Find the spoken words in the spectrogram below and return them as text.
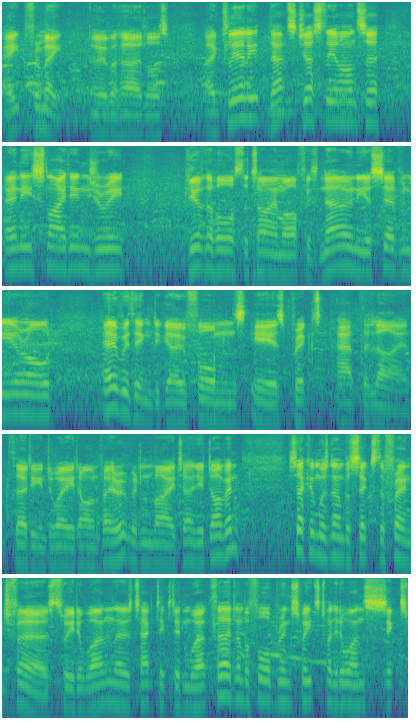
eight from eight over hurdles. And clearly that's just the answer. Any slight injury, give the horse the time off. He's now only a seven-year-old everything to go for is pricked at the line. 13 to 8 on favourite, ridden by Tony Dobbin. Second was number six, the French Furze, 3 to 1. Those tactics didn't work. Third, number four, Bring Sweets, 20 to 1, six.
